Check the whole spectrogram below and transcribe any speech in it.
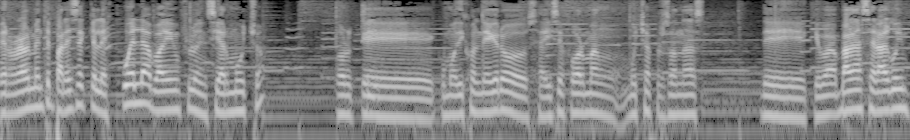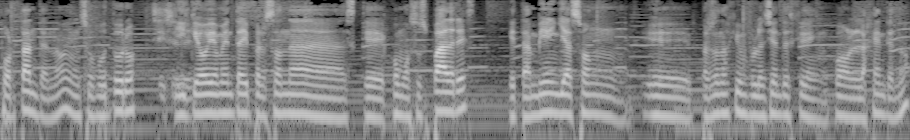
pero realmente parece que la escuela va a influenciar mucho, porque como dijo el negro, ahí se forman muchas personas de que van a hacer algo importante, ¿no? En su futuro y que obviamente hay personas que como sus padres que también ya son eh, personas que influenciantes que, con la gente, ¿no?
